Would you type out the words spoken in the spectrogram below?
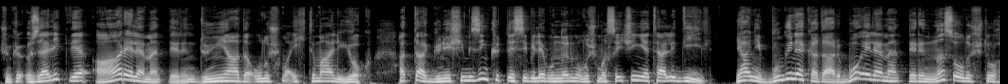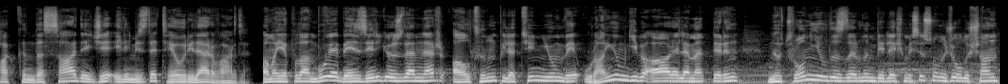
Çünkü özellikle ağır elementlerin dünyada oluşma ihtimali yok. Hatta güneşimizin kütlesi bile bunların oluşması için yeterli değil. Yani bugüne kadar bu elementlerin nasıl oluştuğu hakkında sadece elimizde teoriler vardı. Ama yapılan bu ve benzeri gözlemler altın, platinyum ve uranyum gibi ağır elementlerin nötron yıldızlarının birleşmesi sonucu oluşan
